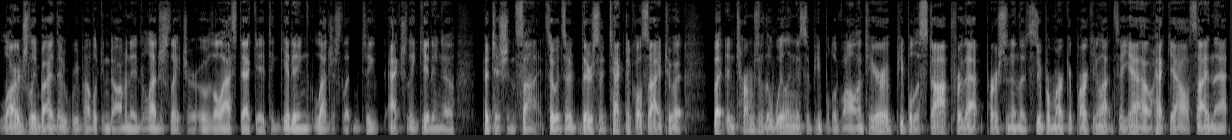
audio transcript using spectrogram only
largely by the Republican dominated legislature over the last decade to getting legislat to actually getting a petition signed. So it's a there's a technical side to it. But in terms of the willingness of people to volunteer, of people to stop for that person in the supermarket parking lot and say, "Yeah, oh heck yeah, I'll sign that,"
